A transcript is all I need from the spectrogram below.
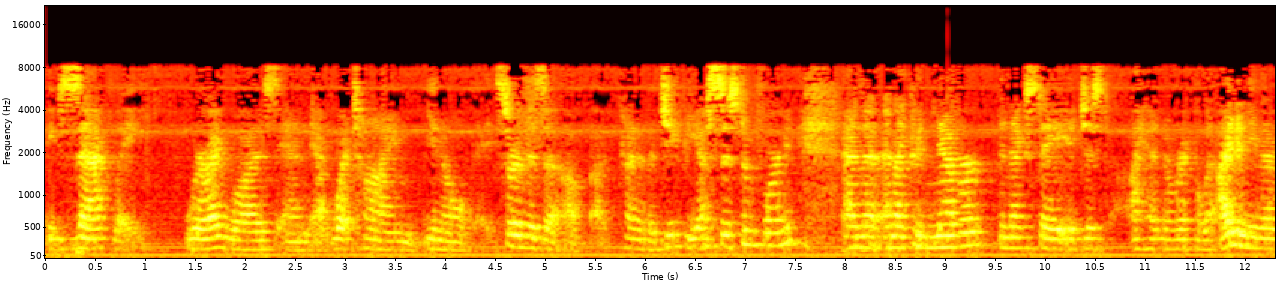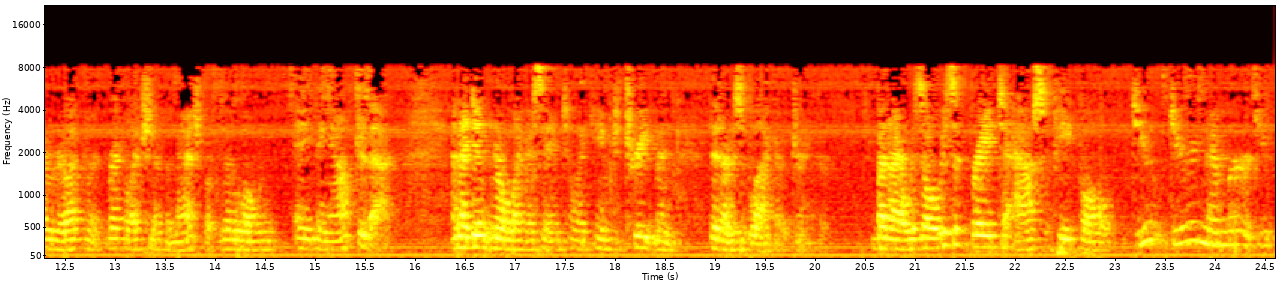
exactly where I was and at what time, you know, sort of as a, a, a kind of a GPS system for me. And that, and I could never, the next day, it just, I had no recollection. I didn't even have a recollection of the matchbook, let alone anything after that. And I didn't know, like I say, until I came to treatment that I was a blackout drinker. But I was always afraid to ask people, do you, do you remember, do you,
